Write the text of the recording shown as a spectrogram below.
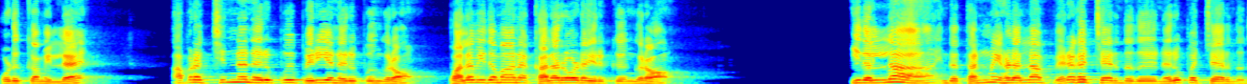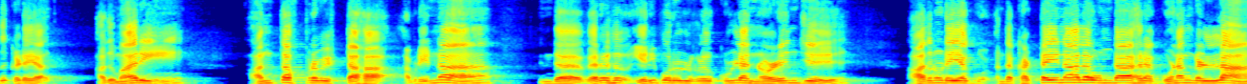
ஒடுக்கம் இல்லை. அப்புறம் சின்ன நெருப்பு பெரிய நெருப்புங்கிறோம். பலவிதமான கலரோடு இருக்குங்கிறோம். இதெல்லாம் இந்த தன்மைகளெல்லாம் விறகச் சேர்ந்தது நெருப்பச் சேர்ந்தது கிடையாது. அது மாதிரி அந்த பிரவிஷ்டா அப்படின்னா இந்த விறகு எரிபொருள்களுக்குள்ளே நுழைஞ்சு அதனுடைய கு அந்த கட்டையினால் உண்டாகிற குணங்கள்லாம்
